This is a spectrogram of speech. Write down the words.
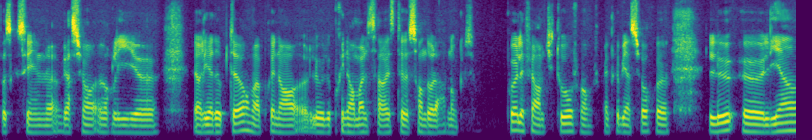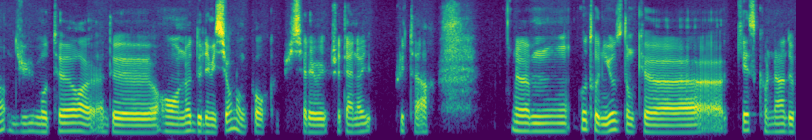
parce que c'est une version early, euh, adopter, mais après le, prix normal ça reste 100 dollars. Donc vous pouvez aller faire un petit tour, je, mettrai bien sûr euh, le euh, lien du moteur de, en note de l'émission, donc pour que vous puissiez aller jeter un oeil plus tard. Autre news, donc qu'est-ce qu'on a de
